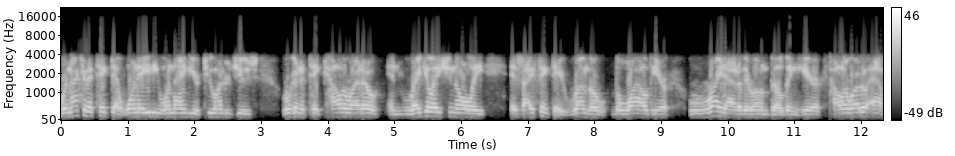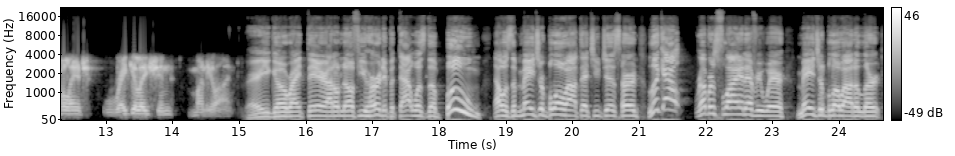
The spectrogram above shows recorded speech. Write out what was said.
we're not going to take that 180, 190, or 200 juice. We're going to take Colorado in regulation only, as I think they run the the wild here right out of their own building here. Colorado Avalanche regulation money line. There you go, right there. I don't know if you heard it, but that was the boom. That was the major blowout that you just heard. Look out! Rubbers flying everywhere. Major blowout alert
